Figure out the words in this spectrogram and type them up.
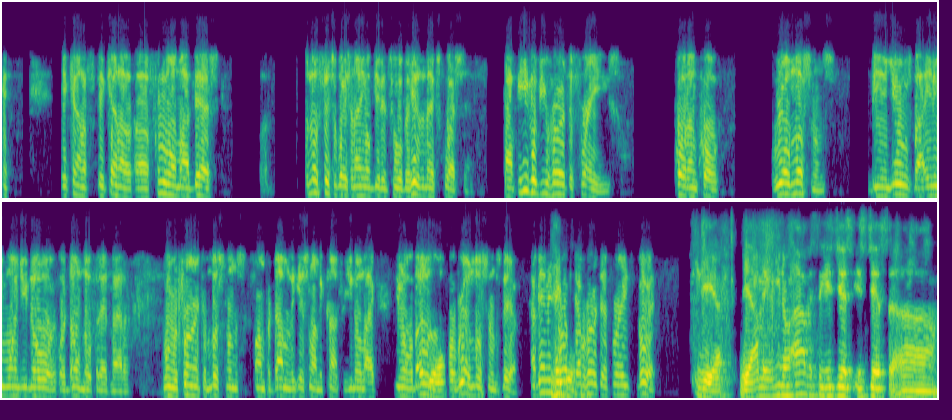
it kind of it kind of uh, flew on my desk. A little situation I ain't gonna get into it, but here's the next question: Have either of you heard the phrase, quote unquote, real Muslims being used by anyone you know or, or don't know for that matter when referring to Muslims from predominantly Islamic countries? You know, like you know, those are real Muslims there. Have any of you ever heard that phrase? Go ahead. Yeah, yeah. I mean, you know, obviously, it's just it's just uh,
